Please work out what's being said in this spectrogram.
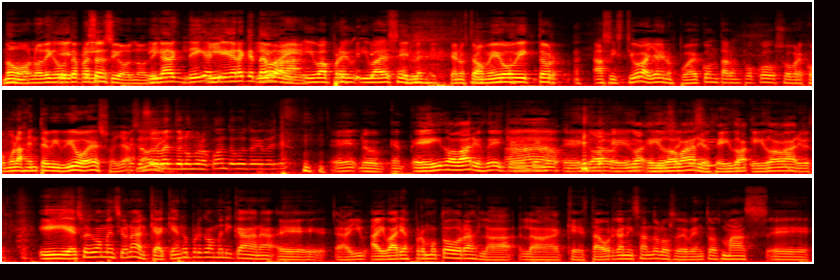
No, No, no diga usted presenció, no. Diga- y- diga y- quién era que estaba iba, ahí. Iba pre- iba a decirle que nuestro amigo Víctor asistió allá y nos puede contar un poco sobre cómo la gente vivió eso allá. ¿Ese ¿no? es su evento número cuánto que usted ha ido allá? Eh, no, eh, he ido a varios, de hecho. Ah, tengo- he, ido a, he ido a- he yo ido a varios, sí. he, ido a, he ido a varios. Y eso iba a mencionar, que aquí en República Dominicana eh, hay, hay varias promotoras, la, la que está organizando los eventos más, eh,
